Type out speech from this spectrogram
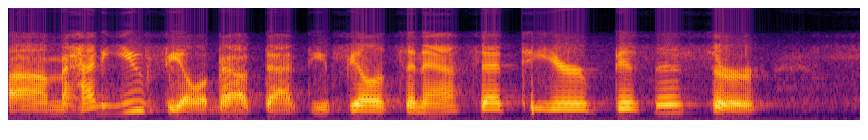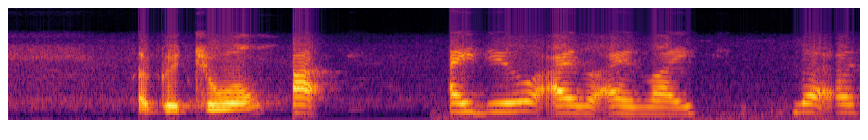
um, how do you feel about that? Do you feel it's an asset to your business or a good tool? Uh, I do. I, I like the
